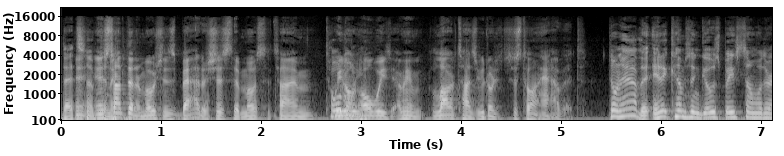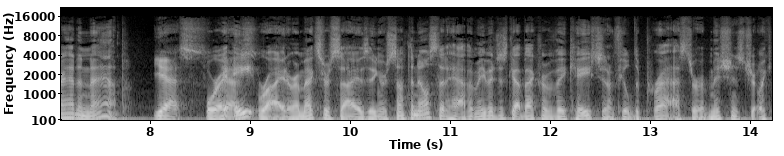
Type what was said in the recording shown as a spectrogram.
that's And something. it's not that emotion is bad. It's just that most of the time we don't always. I mean, a lot of times we don't just don't have it. don't have it, and it comes and goes based on whether I had a nap Yes. or I yes. ate right, or I'm exercising, or something else that happened. Maybe I just got back from a vacation. I feel depressed, or a missions trip. Like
